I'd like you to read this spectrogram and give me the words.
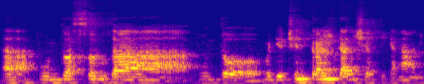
uh, appunto assoluta appunto, dire, centralità di certi canali.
